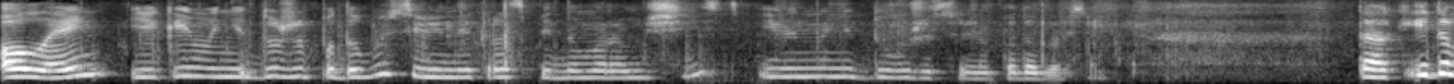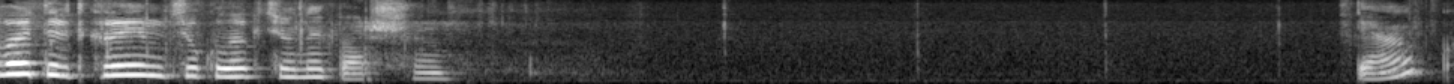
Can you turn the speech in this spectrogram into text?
олень, який мені дуже подобався. Він якраз під номером 6. І він мені дуже сильно подобався. Так, і давайте відкриємо цю колекцію найпершою. Так.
